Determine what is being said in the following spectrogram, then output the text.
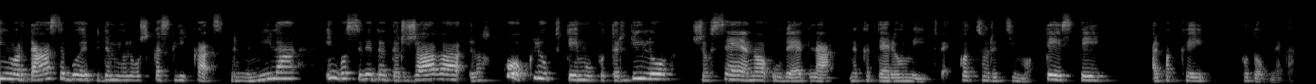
in morda se bo epidemiološka slika spremenila in bo seveda država lahko kljub temu potrdilu še vseeno uvedla nekatere omejitve, kot so recimo testi ali pa kaj podobnega.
